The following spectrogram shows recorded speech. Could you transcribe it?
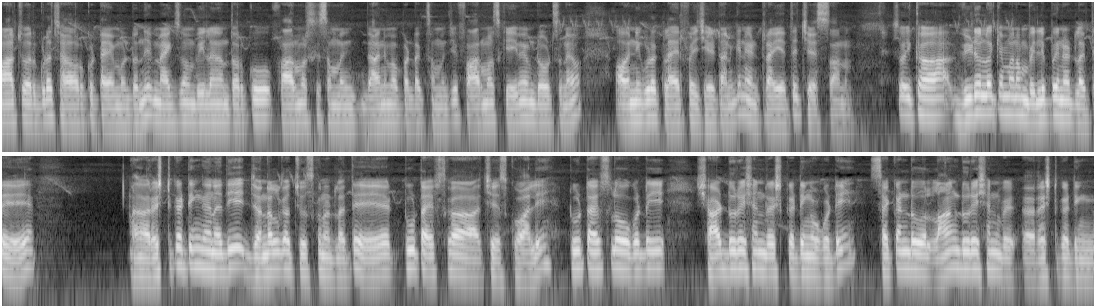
మార్చ్ వరకు కూడా చాలా వరకు టైం ఉంటుంది. మ్యాక్సిమం వీలైనంత వరకు ఫార్మర్స్కి సంబంధించి దానిమ్మ పంటకు సంబంధించి ఫార్మర్స్కి ఏమేమి డౌట్స్ ఉన్నాయో అవన్నీ కూడా క్లారిఫై చేయడానికి నేను ట్రై అయితే చేస్తాను. సో ఇక వీడియోలోకి మనం వెళ్ళిపోయినట్లయితే రెస్ట్ కటింగ్ అనేది జనరల్గా చూసుకున్నట్లయితే టూ టైప్స్గా చేసుకోవాలి. టూ టైప్స్లో ఒకటి షార్ట్ డ్యూరేషన్ రెస్ట్ కటింగ్ ఒకటి second long duration rest cutting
